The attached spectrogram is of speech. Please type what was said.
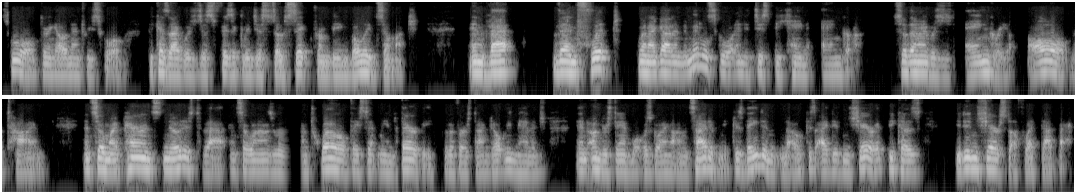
school during elementary school because I was just physically just so sick from being bullied so much. And that then flipped when I got into middle school and it just became anger. So then I was just angry all the time. And so my parents noticed that. And so when I was around 12, they sent me into therapy for the first time to help me manage and understand what was going on inside of me because they didn't know because I didn't share it because you didn't share stuff like that back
